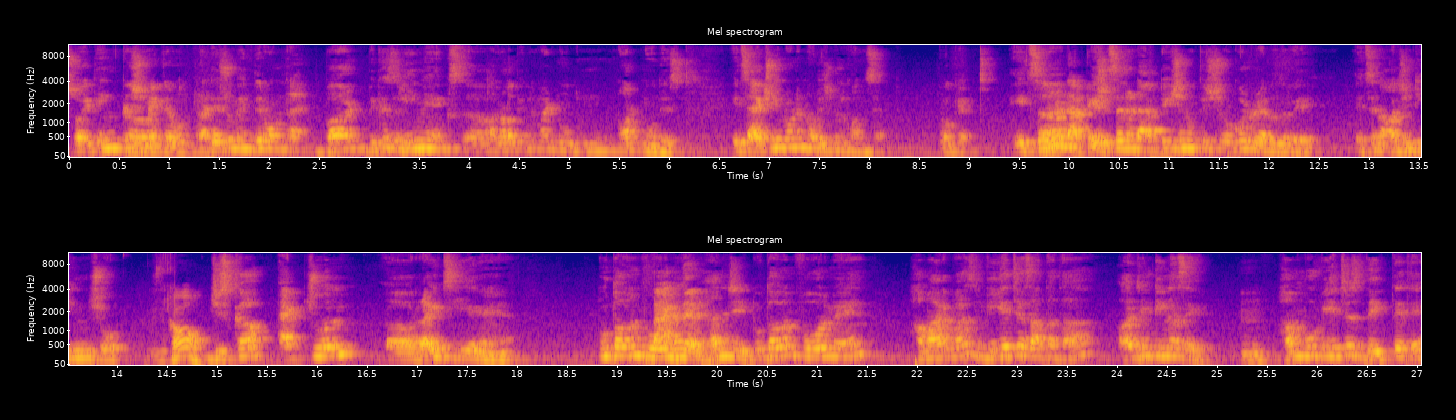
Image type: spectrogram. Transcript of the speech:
so i think They should make their own track. they should make their own track but because remix uh, a lot of people might know, not know this it's actually not an original concept Okay. it's An a, adaptation. it's an adaptation of this show called rebel the way an argentinian show. Oh. जिसका एक्चुअल राइट्स लिए गए हैं। 2004 में. हाँ जी 2004 में हमारे पास VHS आता था अर्जेंटीना से। Hmm. हम वो VHS देखते थे।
